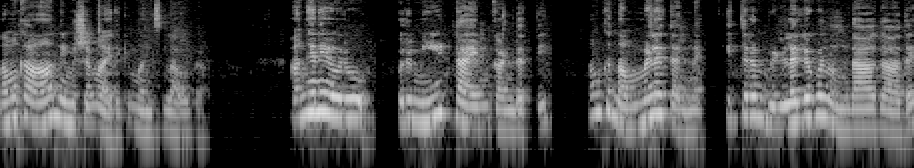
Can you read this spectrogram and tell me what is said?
നമുക്ക് ആ നിമിഷമായിരിക്കും മനസ്സിലാവുക. അങ്ങനെ ഒരു ഒരു മീ ടൈം കണ്ടെത്തി നമുക്ക് നമ്മളെ തന്നെ ഇത്തരം വിള്ളലുകൾ ഉണ്ടാകാതെ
